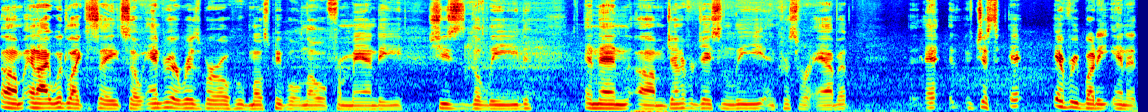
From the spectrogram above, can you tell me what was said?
Um, and I would like to say, so Andrea Riseborough, who most people know from Mandy, she's the lead, and then um, Jennifer Jason Leigh and Christopher Abbott. Just everybody in it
